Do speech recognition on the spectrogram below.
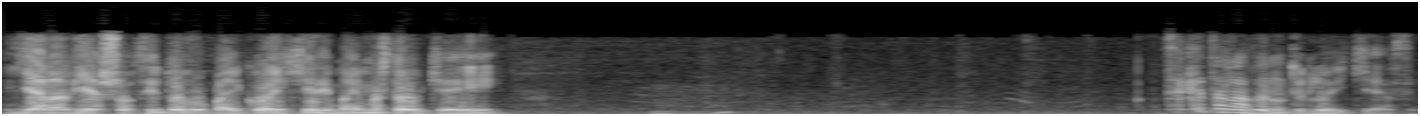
για να διασωθεί το ευρωπαϊκό εγχείρημα, είμαστε οκ. Δεν καταλαβαίνω τη λογική αυτή.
